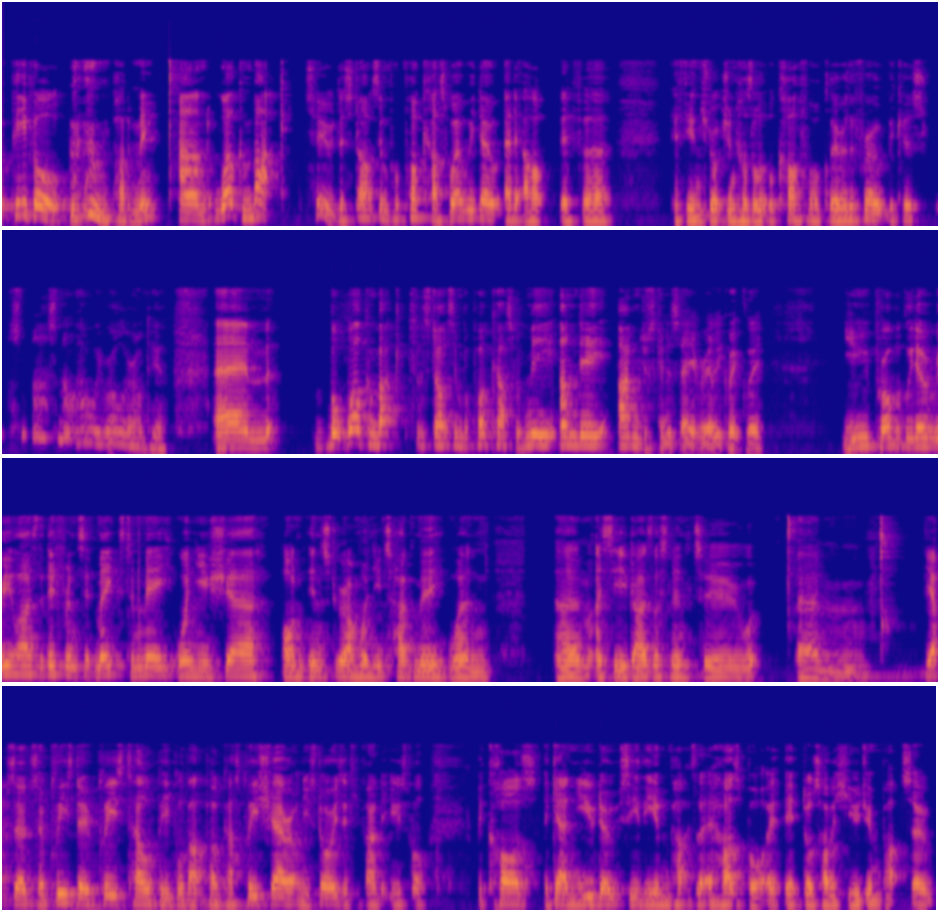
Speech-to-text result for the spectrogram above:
People. Pardon me, and welcome back to the Start Simple podcast, where we don't edit out if uh, if the introduction has a little cough or clear of the throat, because that's not how we roll around here. Um, but welcome back to the Start Simple podcast with me, Andy. I'm just going to say it really quickly. You probably don't realize the difference it makes to me when you share on Instagram, when you tag me, when um, I see you guys listening to um, the episode. So please do, please tell people about the podcast. Please share it on your stories if you find it useful, because again, you don't see the impact that it has, but it, it does have a huge impact. So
